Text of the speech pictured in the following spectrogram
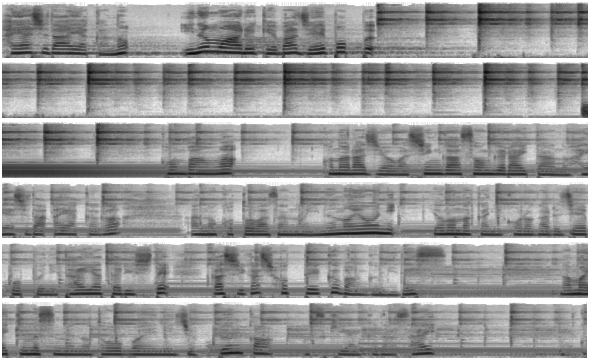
林田彩香の犬も歩けば J-POP こんばんは。このラジオはシンガーソングライターの林田彩香があのことわざの犬のように世の中に転がる J-POP に体当たりしてガシガシ掘っていく番組です。生意気娘の遠吠えに10分間お付き合いください。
